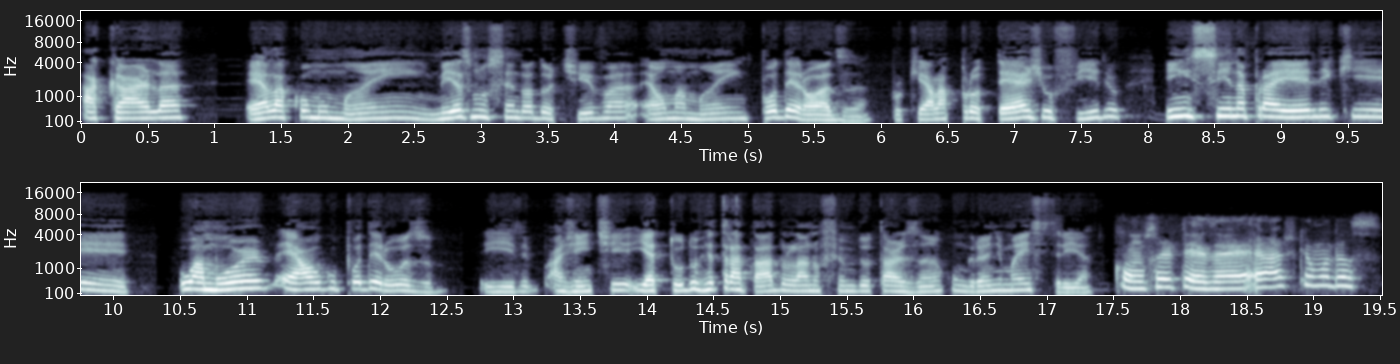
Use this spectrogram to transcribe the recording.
a Carla, ela como mãe, mesmo sendo adotiva, é uma mãe poderosa, porque ela protege o filho e ensina para ele que o amor é algo poderoso. E a gente e é tudo retratado lá no filme do Tarzan com grande maestria. Com certeza, é, eu acho que é um dos,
